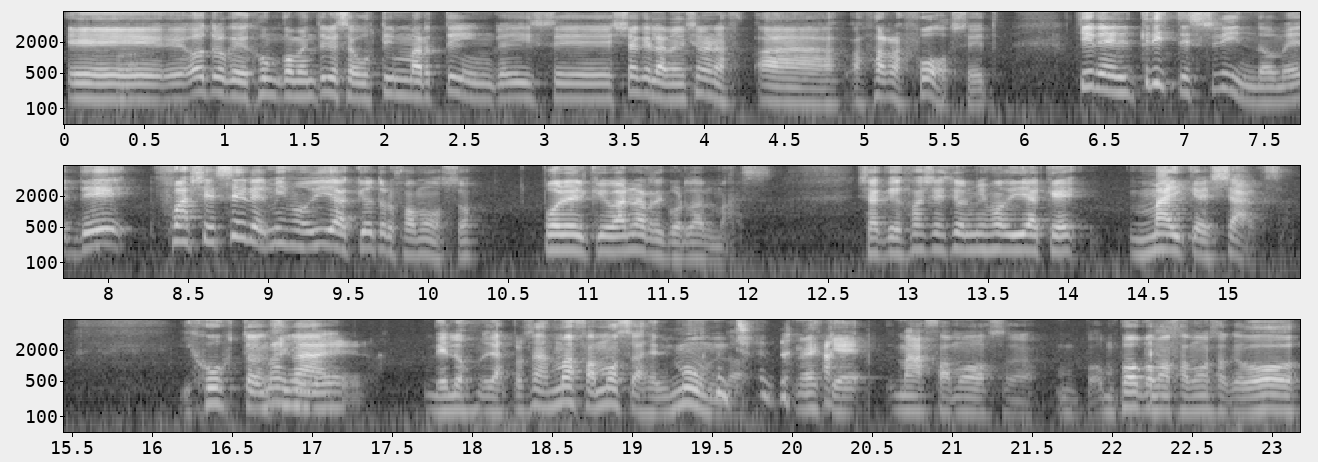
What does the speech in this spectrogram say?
Eh, otro que dejó un comentario es Agustín Martín que dice: Ya que la mencionan a, a, a Farrah Fawcett, tiene el triste síndrome de fallecer el mismo día que otro famoso, por el que van a recordar más. Ya que falleció el mismo día que Michael Jackson. Y justo encima de, los- de las personas más famosas del mundo. No es que más famoso, un poco más famoso que vos.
